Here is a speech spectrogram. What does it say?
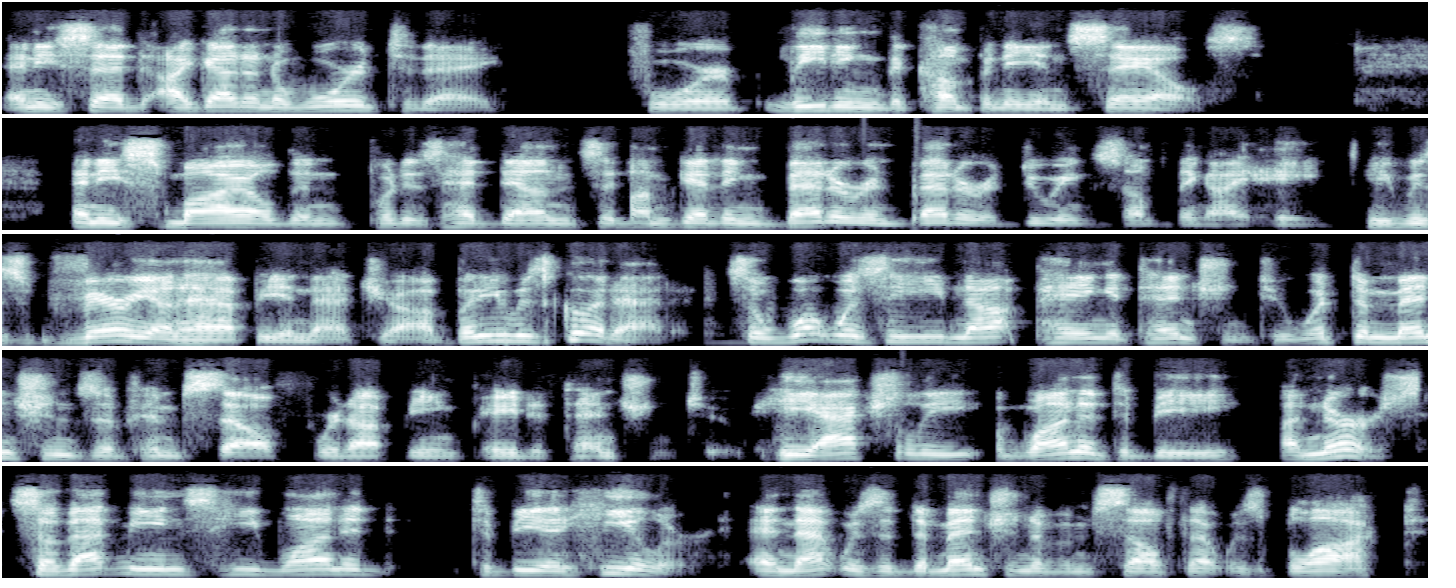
and he said, I got an award today for leading the company in sales. And he smiled and put his head down and said, I'm getting better and better at doing something I hate. He was very unhappy in that job, but he was good at it. So, what was he not paying attention to? What dimensions of himself were not being paid attention to? He actually wanted to be a nurse. So, that means he wanted to be a healer. And that was a dimension of himself that was blocked.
